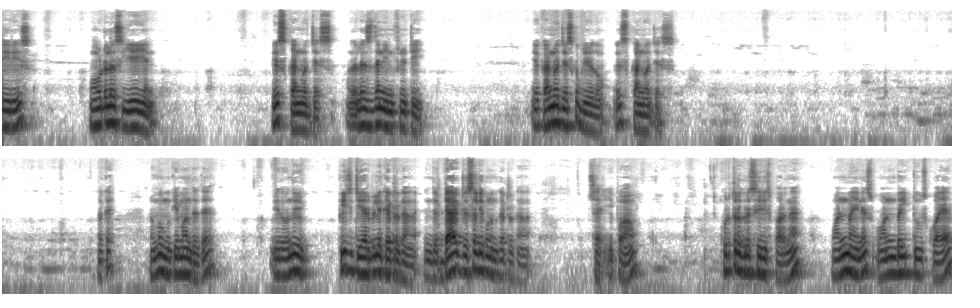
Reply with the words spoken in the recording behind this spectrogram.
series modulus AN is converges. Less than infinity. Convergesக்கு இப்படி எழுதும் இஸ் converges. ஓகே ரொம்ப முக்கியமானது. இது வந்து பிஜிடிஆர்பியில் கேட்டிருக்காங்க. இந்த டேரக்ட் ரிசல்ட்டே கொண்டு வந்து கேட்டிருக்காங்க. சரி இப்போ கொடுத்துருக்குற சீரீஸ் பாருங்கள் one minus one by two square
